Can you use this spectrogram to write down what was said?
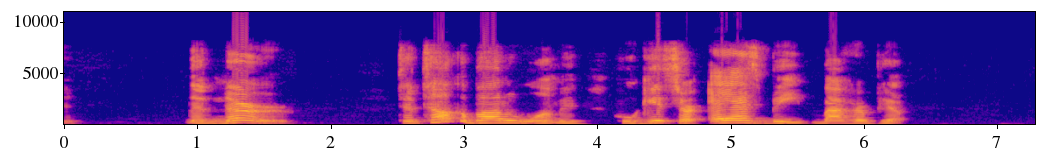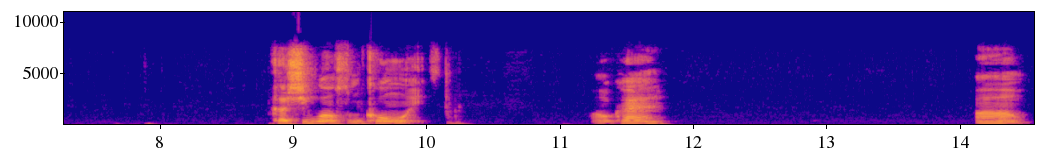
the nerve to talk about a woman who gets her ass beat by her pimp. Because she wants some coins. Okay? Um,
